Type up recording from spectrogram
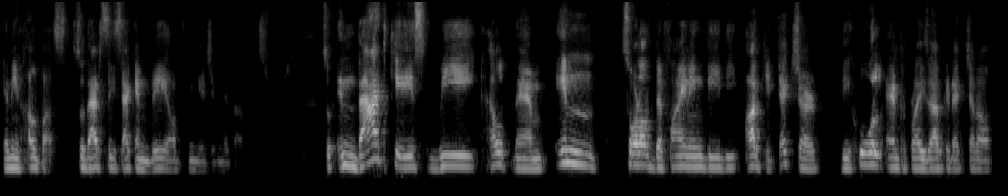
Can you help us? So that's the second way of engaging with our customers. So in that case, we help them in sort of defining the, the architecture, the whole enterprise architecture of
